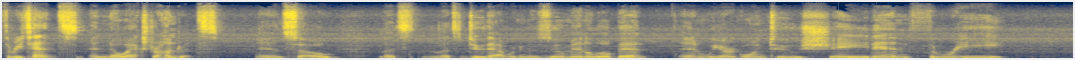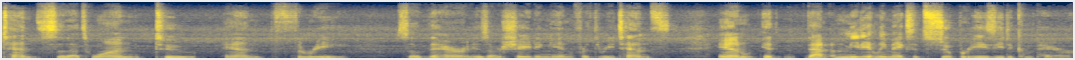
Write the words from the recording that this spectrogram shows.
3 tenths and no extra hundredths. And so let's let's do that. We're going to zoom in a little bit and we are going to shade in 3 tenths. So that's 1, 2, and 3. So there is our shading in for 3 tenths. And it that immediately makes it super easy to compare.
